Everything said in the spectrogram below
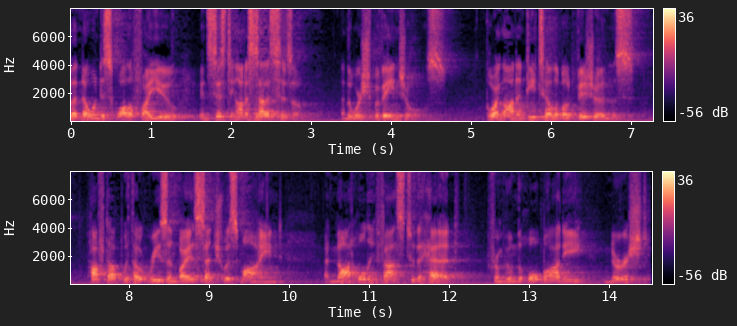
Let no one disqualify you, insisting on asceticism and the worship of angels, going on in detail about visions, puffed up without reason by a sensuous mind, and not holding fast to the head, from whom the whole body, nourished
